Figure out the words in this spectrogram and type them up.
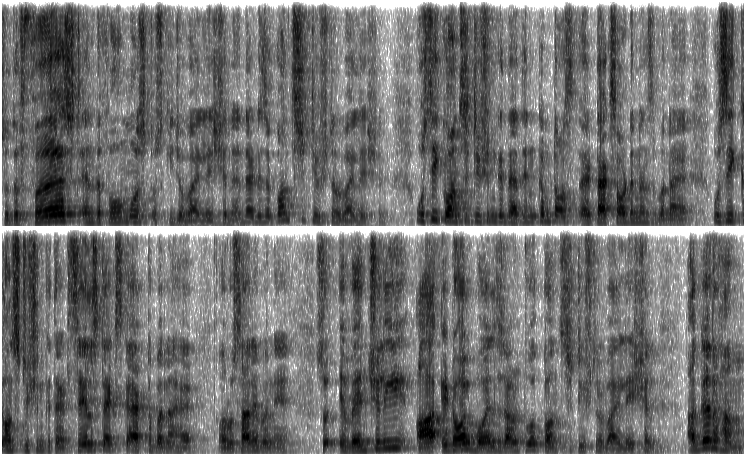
so the first and the foremost उसकी जो वायलेशन है that is a constitutional violation उसी कॉन्स्टिट्यूशन के तहत इनकम टैक्स ऑर्डिनेंस बना है, उसी कॉन्स्टिट्यूशन के तहत सेल्स टैक्स का एक्ट बना है, और वो सारे बने हैं। So eventually it all boils down to a constitutional violation अगर हम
